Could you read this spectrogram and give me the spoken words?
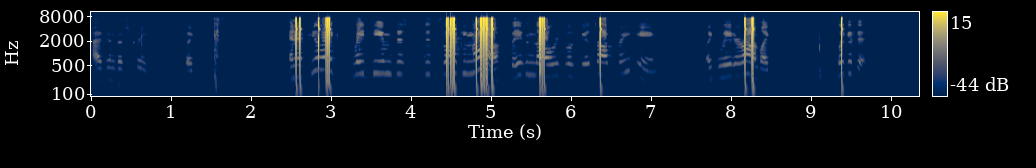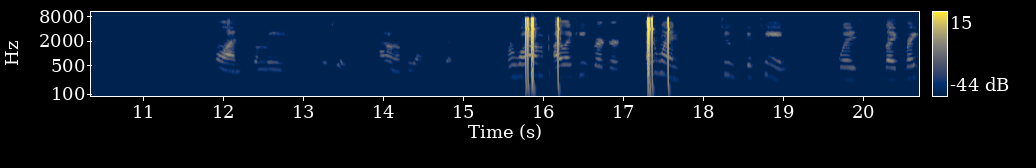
I think that's crazy. Like, and feel like my team just is slacking off, even though we're supposed to be a top three team. Like later on, like, look at this. Hold on, somebody. Who's this? I don't know who that is, but for one, I like cheeseburger. Edwin, two fifteen, was like right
